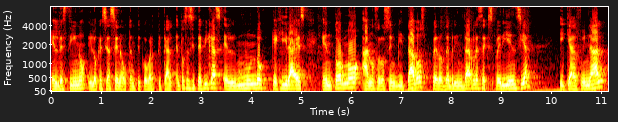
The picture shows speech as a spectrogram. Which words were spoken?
el destino y lo que se hace en auténtico vertical. Entonces, si te fijas, el mundo que gira es en torno a nuestros invitados, pero de brindarles experiencia y que al final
